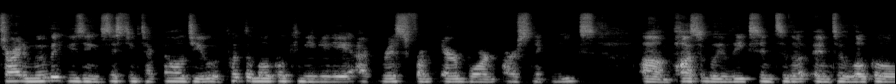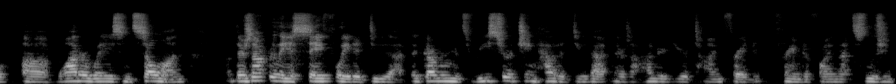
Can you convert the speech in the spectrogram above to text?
try to move it using existing technology, it would put the local community at risk from airborne arsenic leaks, um, possibly leaks into the into local uh, waterways and so on. There's not really a safe way to do that. The government's researching how to do that, and there's a hundred year time frame, frame to find that solution.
